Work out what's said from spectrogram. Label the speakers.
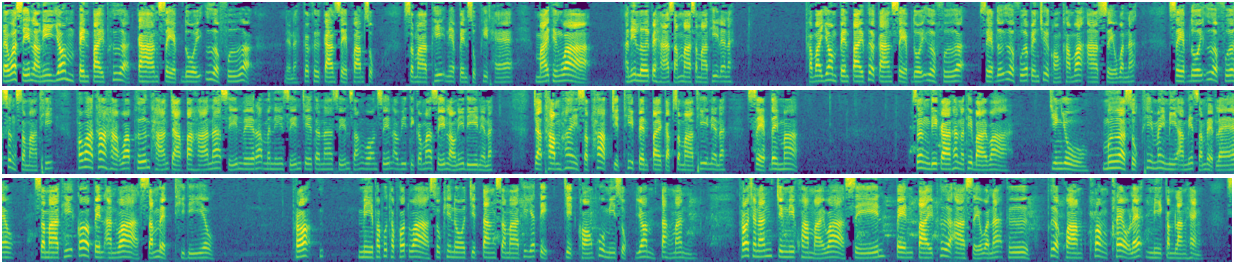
Speaker 1: แต่ว่าศีลเหล่านี้ย่อมเป็นไปเพื่อการเสพโดยเอื้อเฟื้อเนี่ยนะก็คือการเสพความสุขสมาธิเนี่ยเป็นสุขที่แท้ หมายถึงว่าอันนี้เลยไปหาสัมมาสมาธิแล้วนะคำว่าย่อมเป็นไปเพื่อการเสพโดยเอื้อเฟื้อ เสพโดยเอื้อเฟื้อเป็นชื่อของคำว่าอาเสวนะเสพโดยเอื้อเฟื้อซึ่งสมาธิ เพราะว่าถ้าหากว่าพื้นฐานจากปหาณศีลเวรมณีศีลเจตนาศีลสังวรศีลอวิติกมะศีลเหล่านี้ดีเนี่ยนะ จะทำให้สภาพจิตที่เป็นไปกับสมาธิเนี่ยนะเสพได้มาก ซึ่งดีกาท่านอธิบายว่า จริงอยู่เมื่อสุขที่ไม่มีอมิตรสำเร็จแล้ว สมาธิก็เป็นอันว่าสำเร็จทีเดียว เพราะมีพระพุทธพจน์ว่า สุขิโนจิตตังสมาธิยติจิตของผู้มีสุขย่อมตั้งมั่น เพราะฉะนั้นจึงมีความหมายว่า ศีลเป็นไปเพื่ออาเสวนะคือ พื่อความคล่องแคล่วและมีกำลังแห่ง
